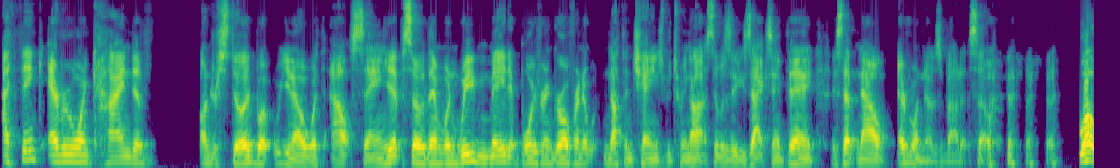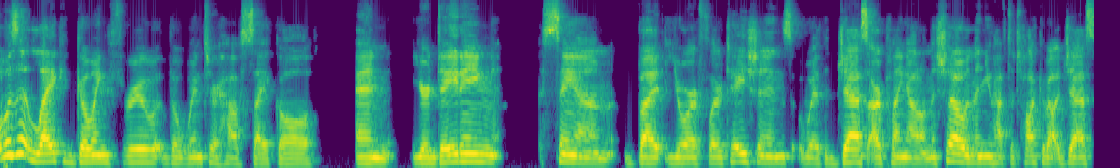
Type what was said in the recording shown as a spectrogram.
i think everyone kind of understood, but you know, without saying it. So then when we made it boyfriend girlfriend, it, nothing changed between us. It was the exact same thing, except now everyone knows about it. So, what was it like going through the winter house cycle and you're dating Sam, but your flirtations with Jess are playing out on the show, and then you have to talk about Jess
